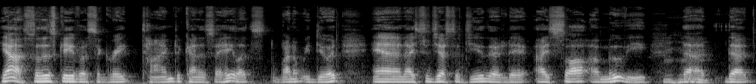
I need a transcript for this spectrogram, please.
yeah, so this gave us a great time to kind of say, hey, let's why don't we do it? And I suggested to you the other day, I saw a movie that that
